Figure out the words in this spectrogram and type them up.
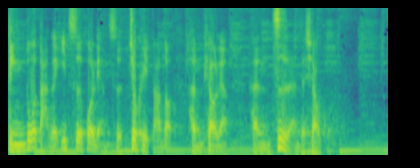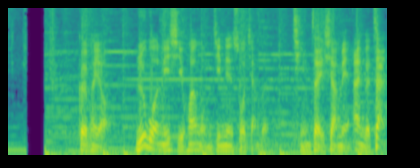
顶多打个一次或两次就可以达到很漂亮、很自然的效果。各位朋友，如果你喜欢我们今天所讲的，请在下面按个赞。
